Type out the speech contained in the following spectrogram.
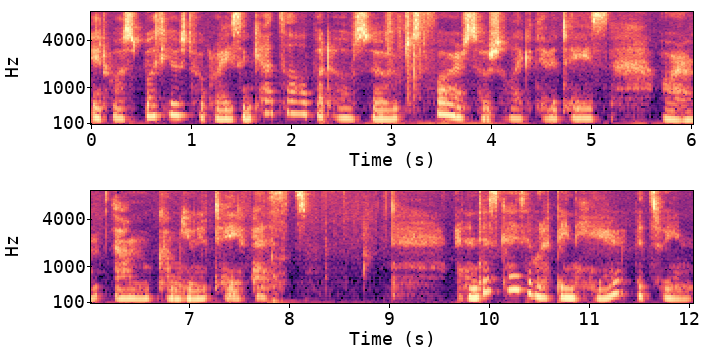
It was both used for grazing cattle but also just for social activities or um, community fests. And in this case, it would have been here between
